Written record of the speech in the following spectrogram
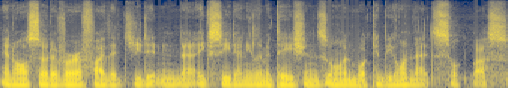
and also to verify that you didn't uh, exceed any limitations on what can be on that Sylk bus.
